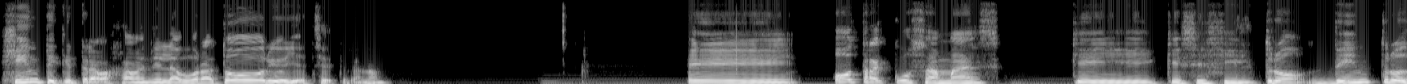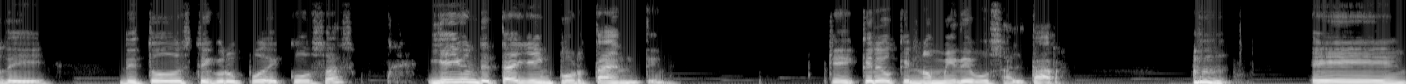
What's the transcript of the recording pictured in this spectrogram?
gente que trabajaba en el laboratorio y etcétera, ¿no? Eh, otra cosa más que, se filtró dentro de, de, todo este grupo de cosas, y hay un detalle importante que creo que no me debo saltar. eh,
